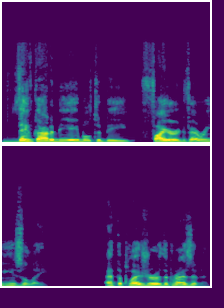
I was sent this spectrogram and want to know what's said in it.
they've got to be able to be fired very easily at the pleasure of the president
